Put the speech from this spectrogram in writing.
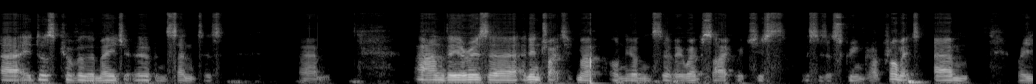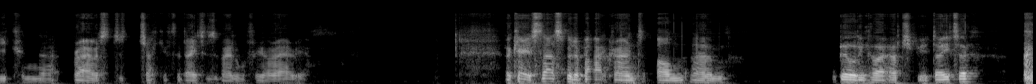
uh, it does cover the major urban centres. Um, and there is a, an interactive map on the Ordnance Survey website, which is, this is a screen grab from it, um, where you can uh, browse to check if the data is available for your area. Okay, so that's a bit of background on um, building height attribute data.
